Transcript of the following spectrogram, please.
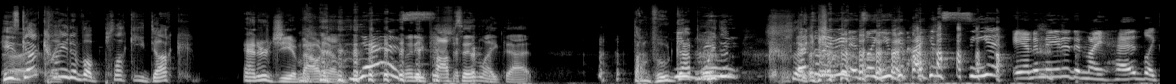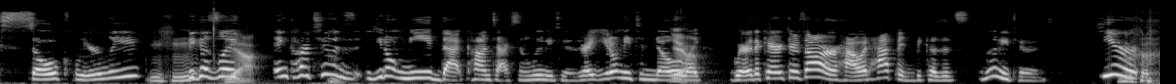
He's Uh, got kind of a plucky duck energy about him Yes. when he pops in like that. Some food got really- poisoned? That's what I mean. It's like you can I can see it animated in my head like so clearly. Mhm. Because like Yeah. in cartoons, you don't need that context in Looney Tunes, right? You don't need to know Yeah. like where the characters are or how it happened because it's Looney Tunes. Here,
